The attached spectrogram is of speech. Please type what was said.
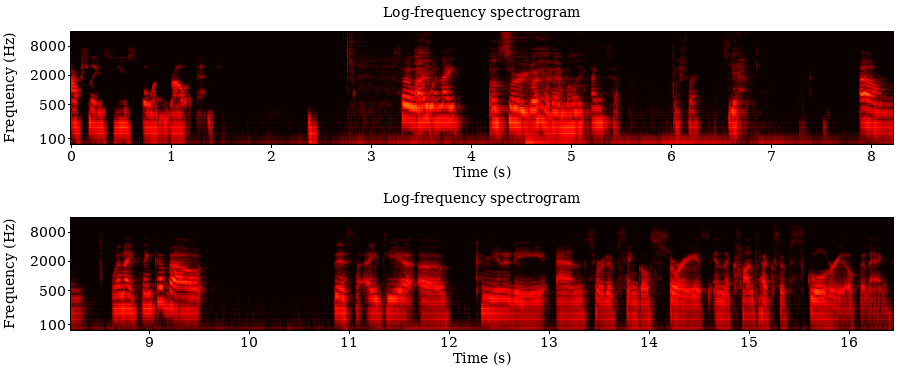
actually is useful and relevant. So I, when I oh sorry, go ahead, Emilie. I'm sorry. You sure? Yeah. Um, when I think about this idea of community and sort of single stories in the context of school reopening,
